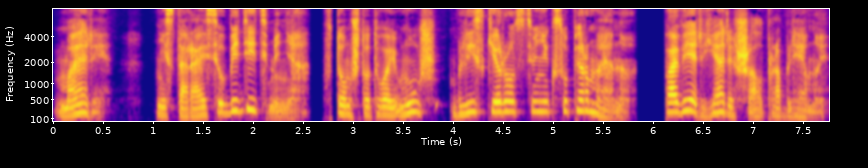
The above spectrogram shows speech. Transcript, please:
Мэри, не старайся убедить меня в том, что твой муж — близкий родственник Супермену. Поверь, я решал проблемы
